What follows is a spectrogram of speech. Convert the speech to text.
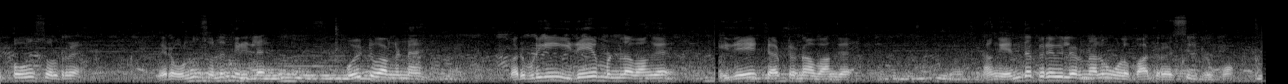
இப்போவும் சொல்கிறேன் வேற ஒன்றும் சொல்ல தெரியல. போயிட்டு வாங்கண்ணே. மறுபடியும் இதே மண்ணில் வாங்க. இதே கேப்டனாக வாங்க. நாங்கள் எந்த பிறவியில் இருந்தாலும் உங்களை பார்த்து ரசிச்சுக்கிட்டு இருப்போம்.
